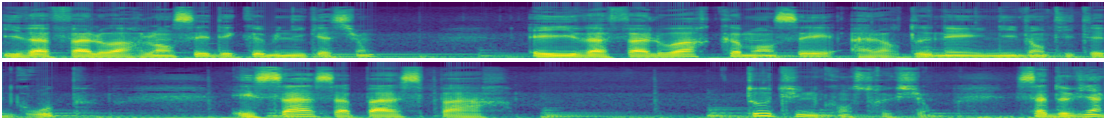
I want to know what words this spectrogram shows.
il va falloir lancer des communications et il va falloir commencer à leur donner une identité de groupe. Et ça, ça passe par toute une construction. Ça devient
